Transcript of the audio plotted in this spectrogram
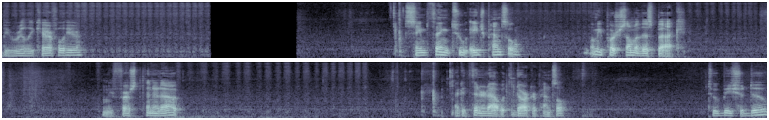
be really careful here. Same thing, 2H pencil. Let me push some of this back. Let me first thin it out. I could thin it out with the darker pencil. 2B should do.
